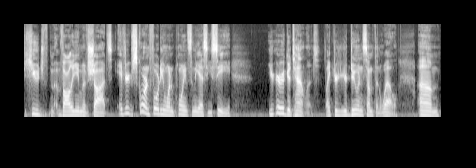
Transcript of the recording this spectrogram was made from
huge volume of shots, if you're scoring 41 points in the SEC, you're a good talent. Like you're you're doing something well. Um,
